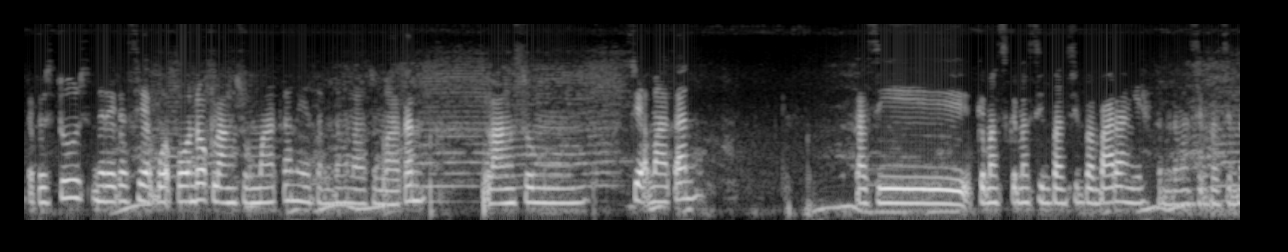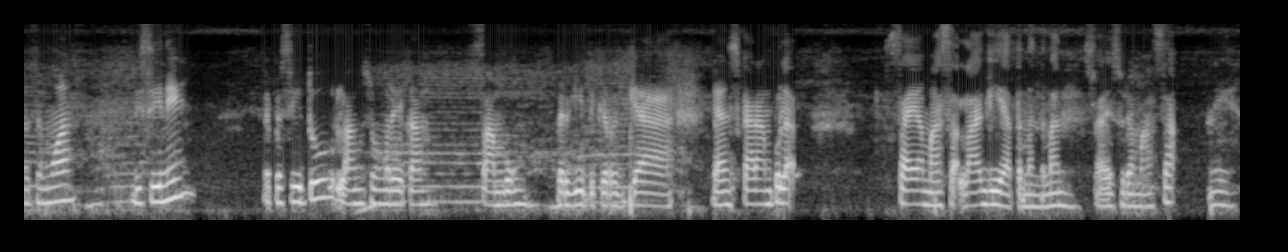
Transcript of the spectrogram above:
Lepas itu mereka siap buat pondok langsung makan ya teman-teman langsung makan. Langsung siap makan. Kasih kemas-kemas simpan-simpan barang ya teman-teman simpan-simpan semua di sini. Lepas itu langsung mereka sambung pergi bekerja. Dan sekarang pula saya masak lagi ya teman-teman. Saya sudah masak nih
